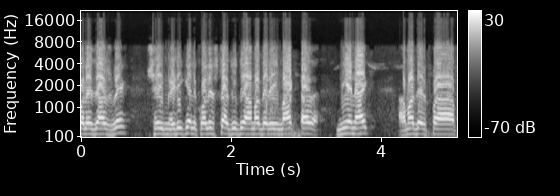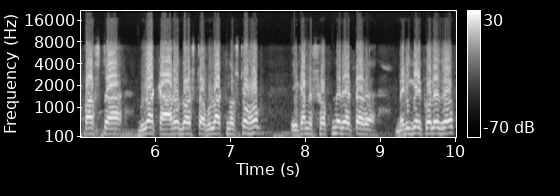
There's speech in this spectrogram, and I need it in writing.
কলেজ আসবে। সেই মেডিকেল কলেজটা যদি আমাদের এই মাঠটা নিয়ে নেয়, আমাদের পাঁচটা ব্লক আরও দশটা ব্লক নষ্ট হোক, এখানে স্বপ্নের একটা মেডিকেল কলেজ হোক,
